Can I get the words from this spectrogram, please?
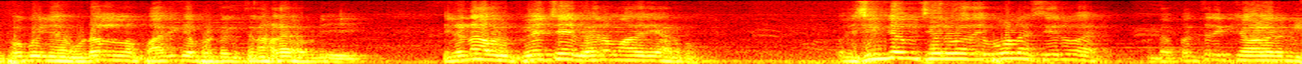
இப்போ கொஞ்சம் உடல்நலம் பாதிக்கப்பட்டிருக்கிறதுனால அப்படி இல்லைன்னா அவர் பேச்சே வேறு மாதிரியாக இருக்கும். ஒரு சிங்கம் சீருவதை போல சீருவார். அந்த பத்திரிகையாளர்கள்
